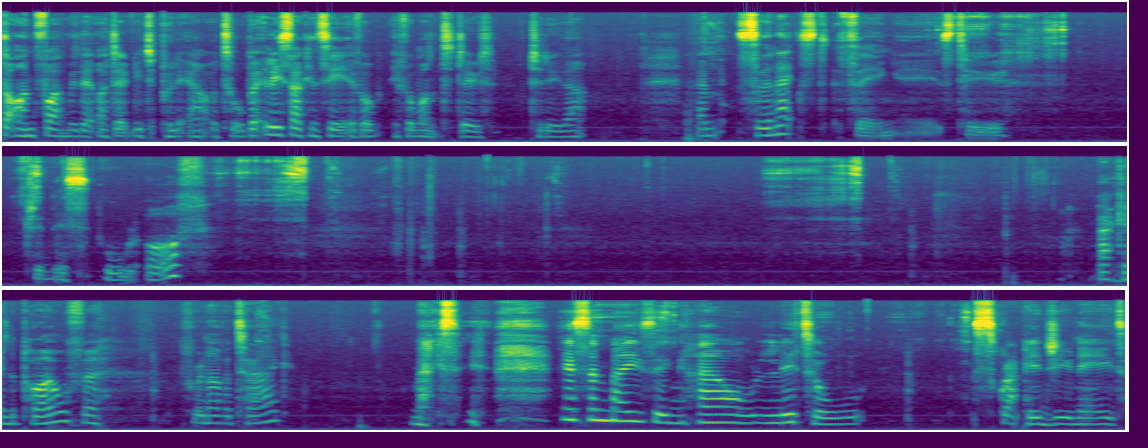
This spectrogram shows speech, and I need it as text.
that I'm fine with it. I don't need to pull it out at all but at least I can see it if I, if I want to do to do that. Um, so the next thing is to this all off. Back in the pile for for another tag. It's amazing how little scrappage you need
